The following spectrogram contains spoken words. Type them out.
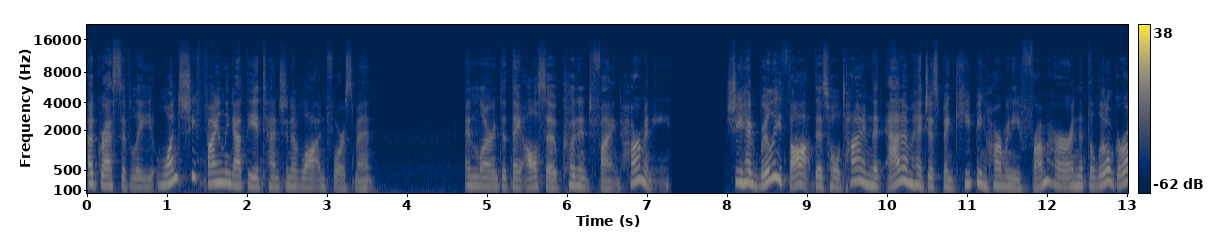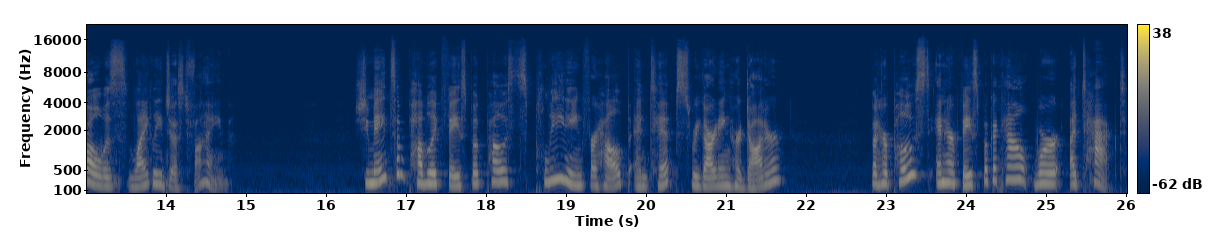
aggressively once she finally got the attention of law enforcement and learned that they also couldn't find Harmony. She had really thought this whole time that Adam had just been keeping Harmony from her and that the little girl was likely just fine. She made some public Facebook posts pleading for help and tips regarding her daughter, but her post and her Facebook account were attacked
